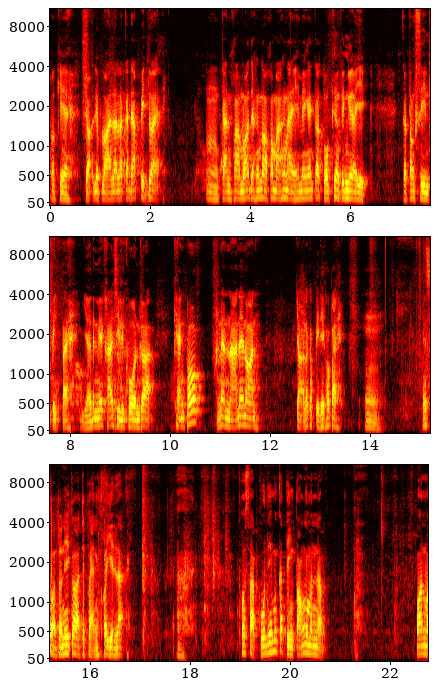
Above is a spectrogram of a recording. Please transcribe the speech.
โอเค เจาะเรียบร้อยแล้วแล้วก็ดับปิดด้วย อืมกันความร้อนจากข้างนอกเข้ามาข้างในไม่งั้นก็ตัวเครื่องเป็นเหงื่ออีก ก็ต้องซีนปิดไป อย่าเป็นคล้ายซิลิโคนก็แข็งโป๊กแน่นหนาแน่นอน เจาะแล้วก็ปิดให้เข้าไป อืมในส่วนตัวนี้ก็จะแขวนคอยเย็นละอ่าโทรศัพท์กูนี่มันก็ติงต้องมันแบบอ่อนไหว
